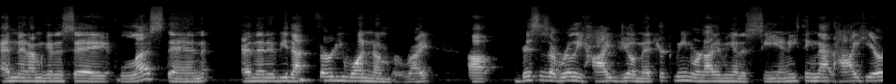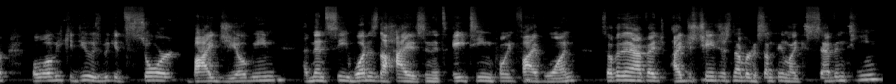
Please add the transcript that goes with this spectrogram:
And then I'm going to say less than, and then it'd be that 31 number, right? Uh, this is a really high geometric mean. We're not even going to see anything that high here. But what we could do is we could sort by geo mean and then see what is the highest, and it's 18.51. So if I just change this number to something like 17,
